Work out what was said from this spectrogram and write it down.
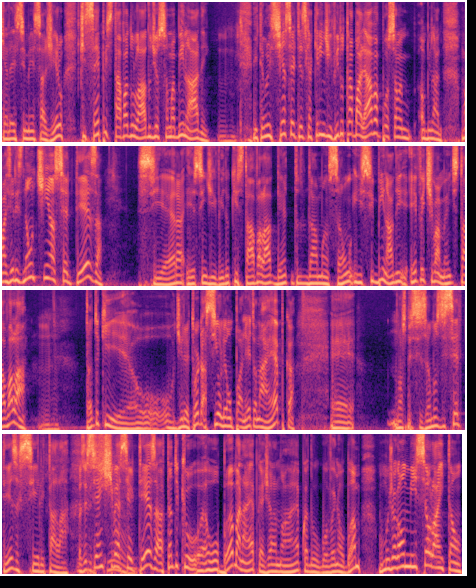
que era esse mensageiro, que sempre estava do lado de Osama Bin Laden. Uhum. Então eles tinham certeza que aquele indivíduo trabalhava para Osama Bin Laden, mas eles não tinham certeza se era esse indivíduo que estava lá dentro da mansão e se Bin Laden efetivamente estava lá. Uhum. Tanto que é, o, o, diretor da CIA, o Leão Paneta, na época, é, nós precisamos de certeza se ele está lá. se a gente tinham... tiver certeza, tanto que o, o, Obama, na época, já na época do governo Obama, vamos jogar um míssel lá então.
